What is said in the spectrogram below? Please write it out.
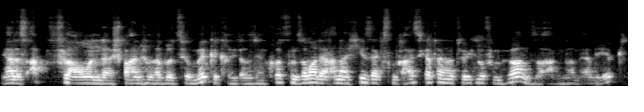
ja, das Abflauen der Spanischen Revolution mitgekriegt. Also den kurzen Sommer der Anarchie 36 hat er natürlich nur vom Hörensagen dann erlebt.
